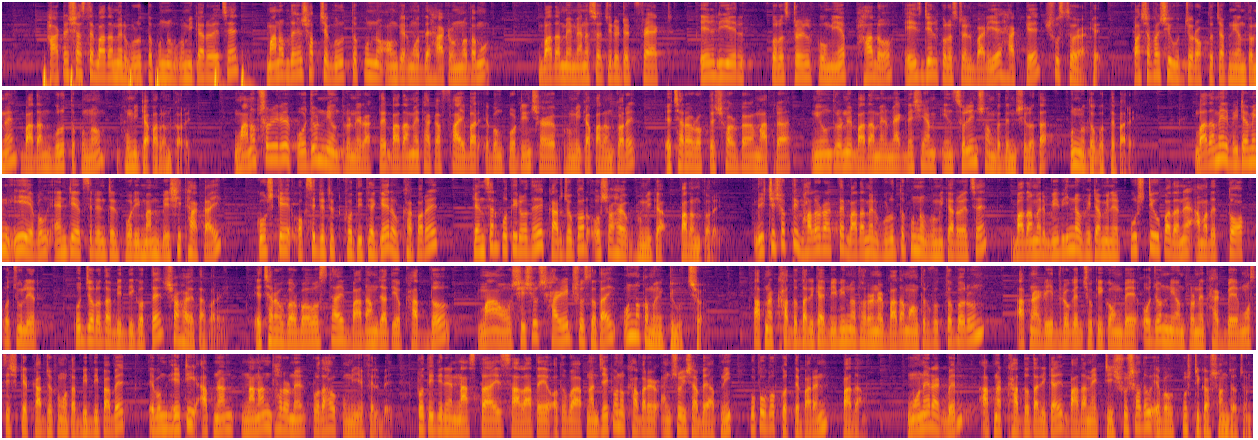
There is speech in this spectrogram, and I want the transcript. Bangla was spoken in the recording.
হার্টের স্বাস্থ্যে বাদামের গুরুত্বপূর্ণ ভূমিকা রয়েছে। মানবদেহের সবচেয়ে গুরুত্বপূর্ণ অঙ্গের মধ্যে হার্ট অন্যতম। বাদামে ম্যানোস্যাচুরেটেড ফ্যাট, এলডিএল কোলেস্টেরল কমিয়ে ভালো এইচডিএল কোলেস্টেরল বাড়িয়ে হার্টকে সুস্থ রাখে। পাশাপাশি উচ্চ রক্তচাপ নিয়ন্ত্রণে বাদাম গুরুত্বপূর্ণ ভূমিকা পালন করে। মানব শরীরের ওজন নিয়ন্ত্রণে রাখতে বাদামে থাকা ফাইবার এবং প্রোটিন সহায়ক ভূমিকা পালন করে। এছাড়াও রক্তের শর্করা মাত্রা নিয়ন্ত্রণে বাদামের ম্যাগনেসিয়াম ইনসুলিন সংবেদনশীলতা উন্নত করতে পারে। বাদামের ভিটামিন ই এবং অ্যান্টিঅক্সিডেন্টের পরিমাণ বেশি থাকায় কোষকে অক্সিডেটেড ক্ষতি থেকে রক্ষা করে, ক্যান্সার প্রতিরোধে কার্যকর ও সহায়ক ভূমিকা পালন করে। দৃষ্টিশক্তি ভালো রাখতে বাদামের গুরুত্বপূর্ণ ভূমিকা রয়েছে। বাদামের বিভিন্ন ভিটামিনের পুষ্টি উপাদানে আমাদের ত্বক ও চুলের উজ্জ্বলতা বৃদ্ধি করতে সহায়তা করে। এছাড়াও গর্ভাবস্থায় বাদাম জাতীয় খাদ্য, মা ও শিশুর শারীরিক সুস্থতায় অন্যতম একটি উৎস। আপনার খাদ্য তালিকায় বিভিন্ন ধরনের বাদাম অন্তর্ভুক্ত করুন। আপনার হৃদরোগের ঝুঁকি কমবে, ওজন নিয়ন্ত্রণে থাকবে, মস্তিষ্কের কার্যক্ষমতা বৃদ্ধি পাবে এবং এটি আপনার নানান ধরনের প্রদাহ কমিয়ে ফেলবে। প্রতিদিনের নাস্তায়, সালাতে অথবা আপনার যে কোনো খাবারের অংশ হিসাবে আপনি উপভোগ করতে পারেন বাদাম। মনে রাখবেন, আপনার খাদ্য তালিকায় বাদাম একটি সুস্বাদু এবং পুষ্টিকর সংযোজন।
